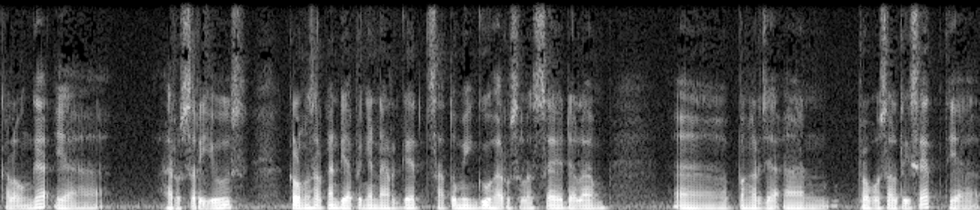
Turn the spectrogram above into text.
Kalau enggak ya harus serius. Kalau misalkan dia pengen target satu minggu harus selesai dalam uh, pengerjaan proposal riset ya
